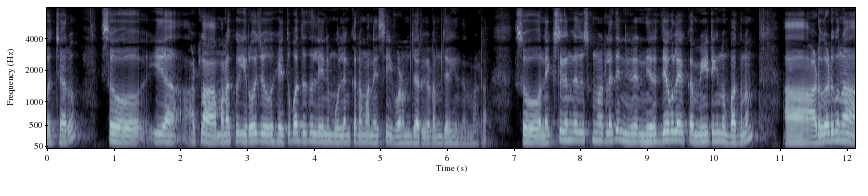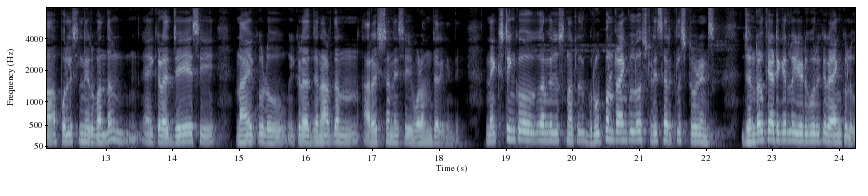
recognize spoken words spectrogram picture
వచ్చారు. సో ఈ అట్లా మనకు ఈరోజు హేతుబద్ధత లేని మూల్యాంకనం అనేసి ఇవ్వడం జరగడం జరిగిందనమాట. సో నెక్స్ట్ కనుక చూసుకున్నట్లయితే నిరుద్యోగుల యొక్క మీటింగ్ను భగ్నం అడుగడుగున పోలీసుల నిర్బంధం ఇక్కడ జేఏసీ నాయకుడు ఇక్కడ జనార్దన్ అరెస్ట్ అనేసి ఇవ్వడం జరిగింది. నెక్స్ట్ ఇంకో కనుక చూసినట్లయితే గ్రూప్ వన్ ర్యాంకుల్లో స్టడీ సర్కిల్ స్టూడెంట్స్ జనరల్ కేటగిరీలో ఏడుగురికి ర్యాంకులు.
